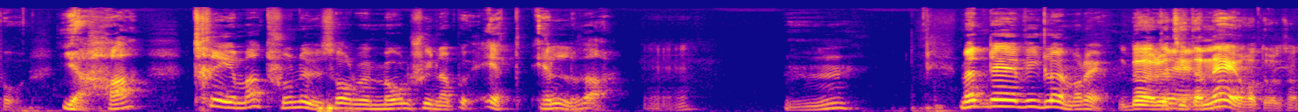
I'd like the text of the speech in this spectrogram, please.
på. Jaha, tre matcher nu så har de en målskillnad på 1-11. Mm. Men det, vi glömmer det. Börjar du Det- titta neråt, Olsson?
